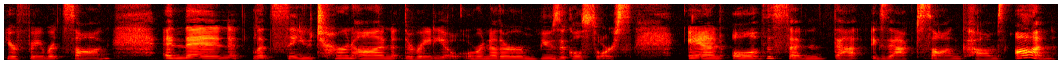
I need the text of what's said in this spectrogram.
your favorite song, and then let's say you turn on the radio or another musical source, and all of a sudden that exact song comes on.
